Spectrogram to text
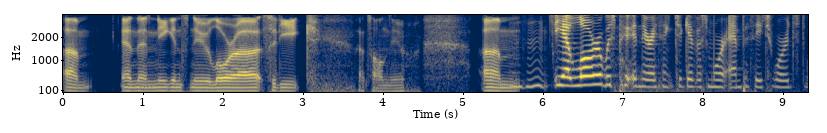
um, and then Negan's new Laura Sadiq. That's all new. Um, Mhm. Yeah, Laura was put in there, I think, to give us more empathy towards the,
